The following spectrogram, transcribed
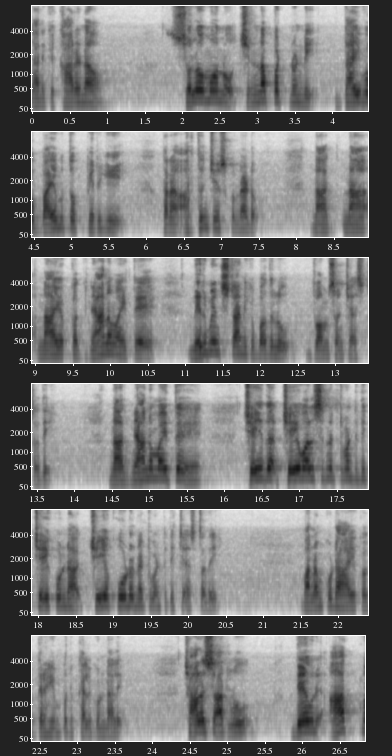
దానికి కారణం సొలోమోను చిన్నప్పటి నుండి దైవ భయంతో పెరిగి తన అర్థం చేసుకున్నాడు. నా నా నా యొక్క జ్ఞానం అయితే నిర్మించడానికి బదులు ధ్వంసం చేస్తుంది. నా జ్ఞానం అయితే చేయద చేయవలసినటువంటిది చేయకుండా చేయకూడనటువంటిది చేస్తుంది. మనం కూడా ఆ యొక్క గ్రహింపును కలిగి ఉండాలి. చాలాసార్లు దేవుని ఆత్మ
